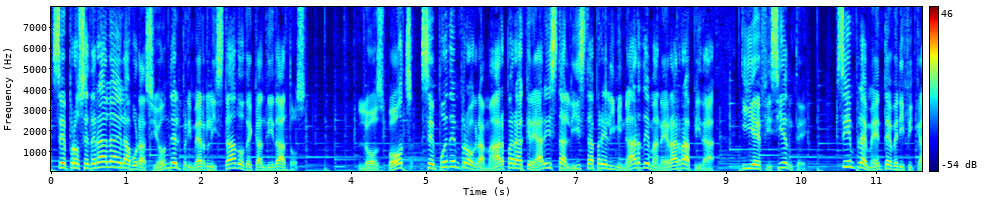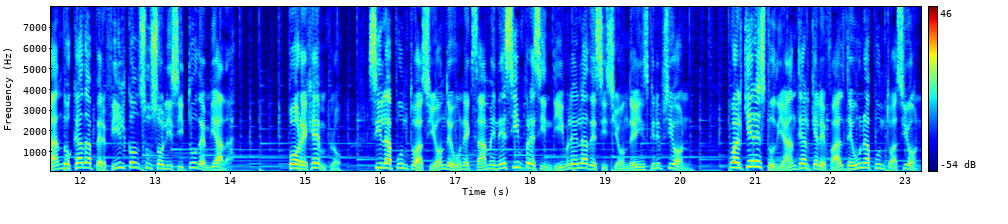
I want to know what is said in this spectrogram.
se procederá a la elaboración del primer listado de candidatos. Los bots se pueden programar para crear esta lista preliminar de manera rápida y eficiente, simplemente verificando cada perfil con su solicitud enviada. Por ejemplo, si la puntuación de un examen es imprescindible en la decisión de inscripción, cualquier estudiante al que le falte una puntuación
